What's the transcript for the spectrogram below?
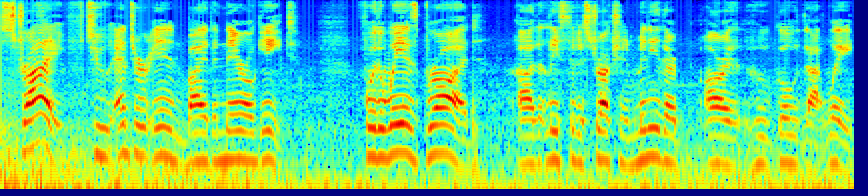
Strive to enter in by the narrow gate, for the way is broad uh, that leads to destruction. Many there are who go that way.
